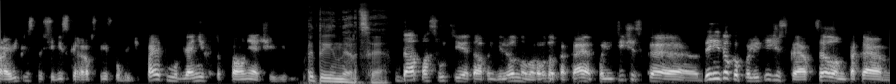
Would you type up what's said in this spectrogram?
правительства Сирийской Арабской Республики. Поэтому для них это вполне очевидно. Это инерция. Да, по сути, это определенного рода такая политическая, да не только политическая, а в целом такая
